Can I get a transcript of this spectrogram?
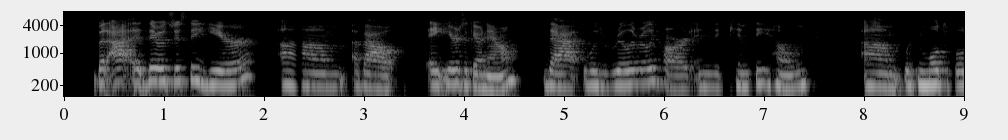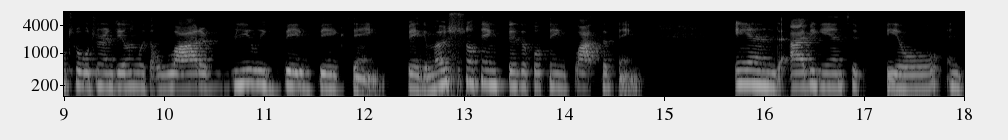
but i there was just a year um, about eight years ago now that was really really hard in the Kimsey home um, with multiple children dealing with a lot of really big, big things, big emotional things, physical things, lots of things. And I began to feel and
